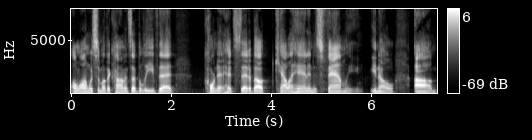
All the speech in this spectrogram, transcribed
along with some other comments, I believe that Cornette had said about Callihan and his family, you know, um,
